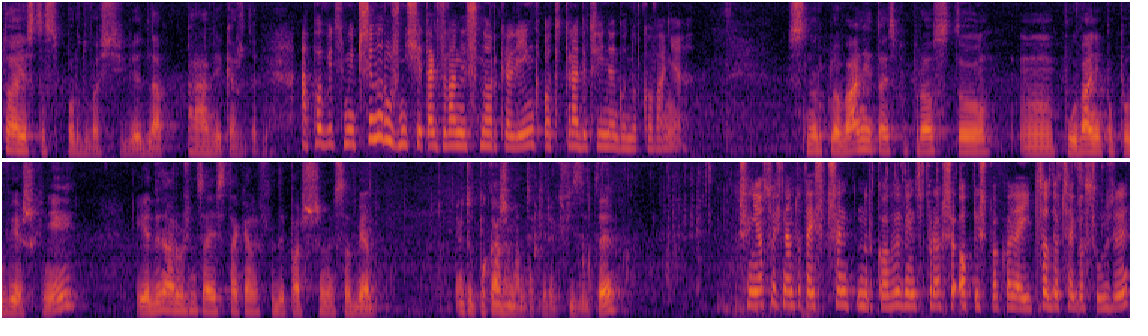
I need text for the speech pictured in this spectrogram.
to jest to sport właściwie dla prawie każdego. A powiedz mi, czym różni się tak zwany snorkeling od tradycyjnego nurkowania? Snorklowanie to jest po prostu mm, pływanie po powierzchni. Jedyna różnica jest taka, że wtedy patrzymy sobie. Ja tu pokażę, mam takie rekwizyty. Przyniosłeś nam tutaj sprzęt nurkowy, więc proszę opisz po kolei, co do czego służy.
